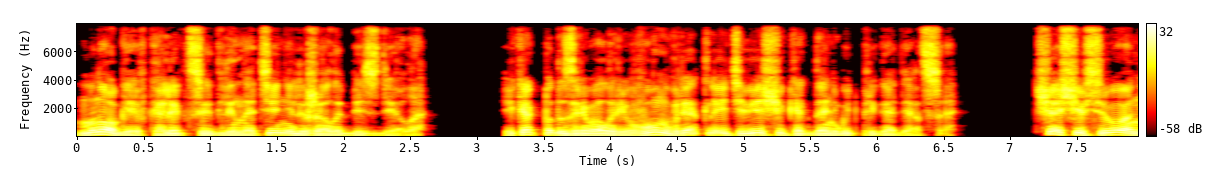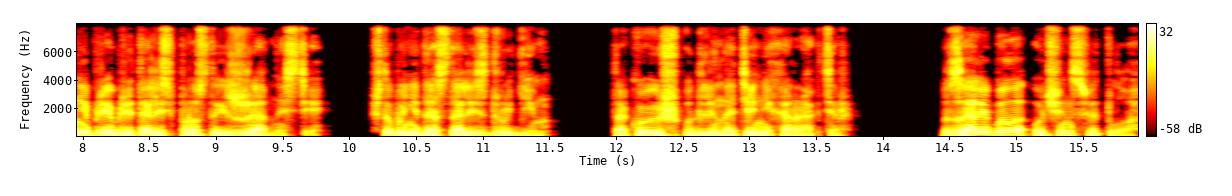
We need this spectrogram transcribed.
Многое в коллекции длиннотени лежало без дела. И как подозревал Ревун, вряд ли эти вещи когда-нибудь пригодятся. Чаще всего они приобретались просто из жадности, чтобы не достались другим. Такой уж у длиннотени характер. В зале было очень светло.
